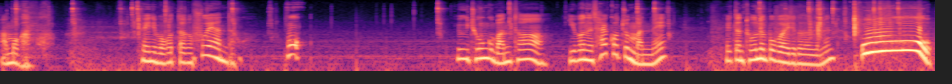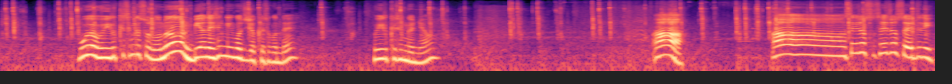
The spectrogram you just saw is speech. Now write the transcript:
안 먹어 안 먹어. 괜히 먹었다가 후회한다고. 어? 여기 좋은 거 많다. 이번에 살 것 좀 많네. 일단 돈을 뽑아야지 그러려면 오 뭐야 왜 이렇게 생겼어 너는 미안해 생긴 거 지적해서 근데 왜 이렇게 생겼냐 아 아, 세졌어, 세졌어, 애들이.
